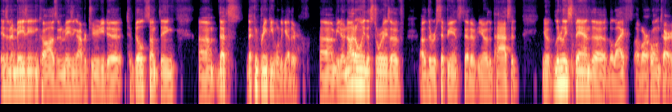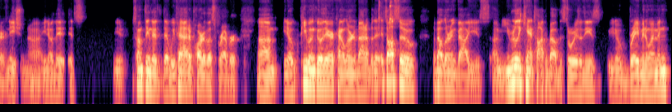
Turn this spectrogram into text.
is an amazing cause an amazing opportunity to to build something um, that's that can bring people together. Um, you know not only the stories of of the recipients that have you know the past that you know literally span the the life of our whole entire nation. Uh, you know they, it's you know, something that that we've had a part of us forever. Um, you know people can go there kind of learn about it but it's also about learning values. Um, you really can't talk about the stories of these you know brave men and women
